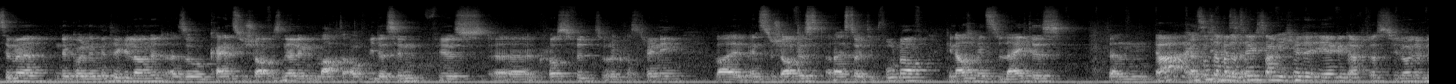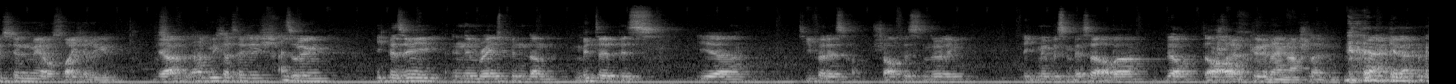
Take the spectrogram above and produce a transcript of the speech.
sind wir in der goldenen Mitte gelandet. Also kein zu scharfes Knurling macht auch wieder Sinn fürs äh, Crossfit oder Cross-Training, weil wenn es zu scharf ist, reißt euch die Pfoten auf. Genauso wenn es zu leicht ist, dann. Ja, ich muss aber tatsächlich sagen, ich hätte eher gedacht, dass die Leute ein bisschen mehr aufs Weichere gehen. Ja, hat mich tatsächlich. Also, ich persönlich in dem Range bin dann Mitte bis eher tieferes, scharfes Knurling. Liegt mir ein bisschen besser, aber ja, da. Auch. Können wir nachschleifen. ja, genau.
